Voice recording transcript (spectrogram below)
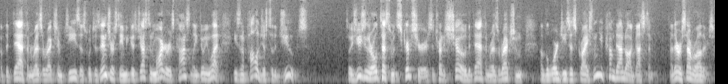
of the death and resurrection of Jesus, which is interesting because Justin Martyr is constantly doing what? He's an apologist to the Jews. So he's using their Old Testament scriptures to try to show the death and resurrection of the Lord Jesus Christ. And then you come down to Augustine. Now, there were several others.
